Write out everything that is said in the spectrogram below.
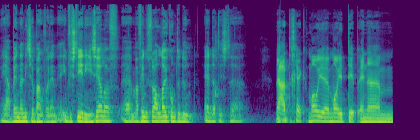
ja, ben daar niet zo bang voor. En investeer in jezelf, eh, maar vind het vooral leuk om te doen. En dat is de, Nou, te gek. Mooie, mooie tip. En ehm,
